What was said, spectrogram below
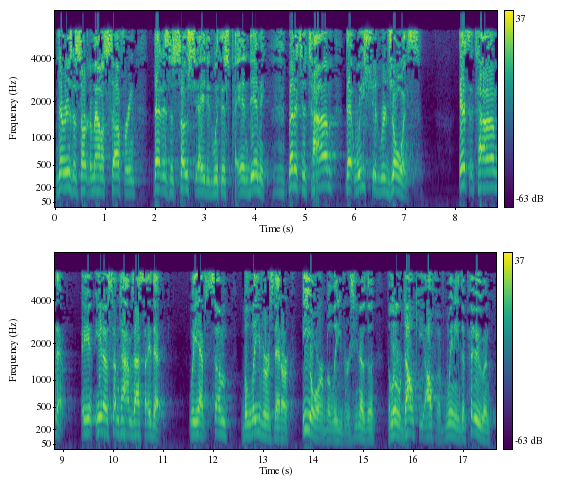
there is a certain amount of suffering that is associated with this pandemic. But it's a time that we should rejoice. It's a time that, you know, sometimes I say that we have some believers that are Eeyore believers. You know, the, the little donkey off of Winnie the Pooh and,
